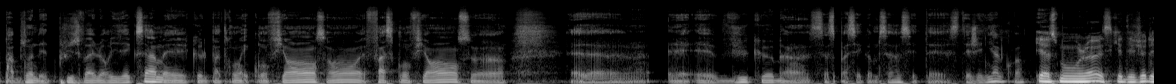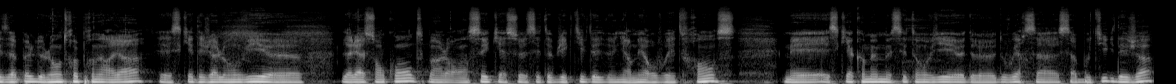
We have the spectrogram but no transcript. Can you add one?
pas besoin d'être plus valorisé que ça, mais que le patron ait confiance, hein, fasse confiance. Euh, et, vu que ben, ça se passait comme ça, c'était génial. Quoi. Et à ce moment-là, est-ce qu'il y a déjà des appels de l'entrepreneuriat? Est-ce qu'il y a déjà l'envie euh, d'aller à son compte? Ben, Alors on sait qu'il y a cet objectif de devenir meilleur ouvrier de France, mais est-ce qu'il y a quand même cette envie euh, d'ouvrir sa, sa, boutique déjà?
